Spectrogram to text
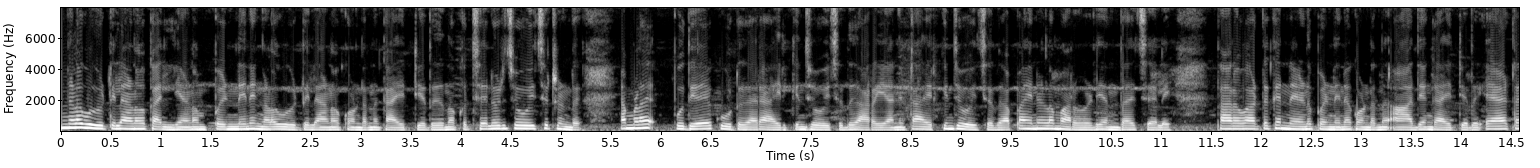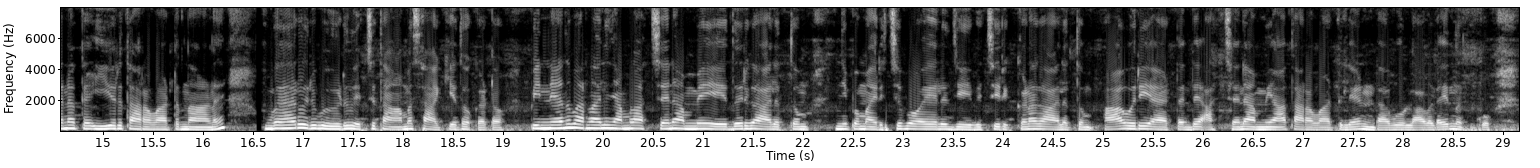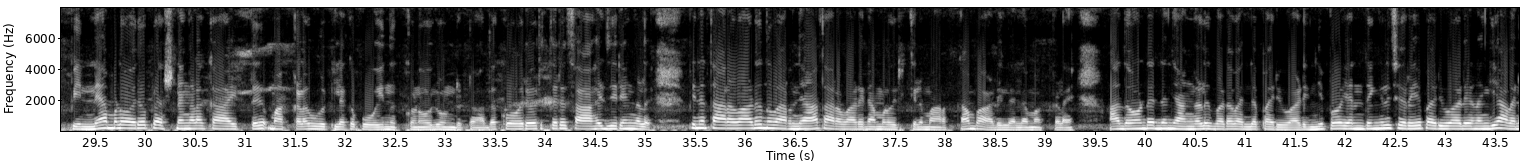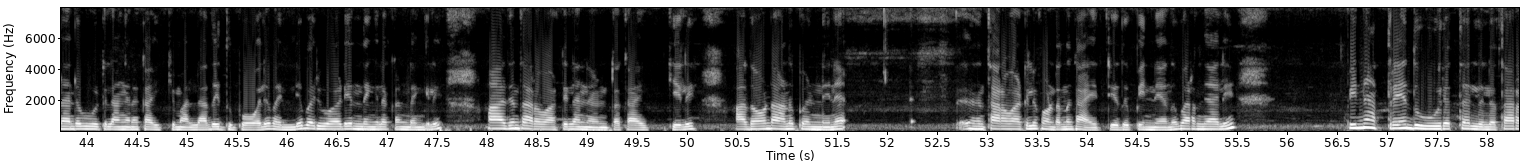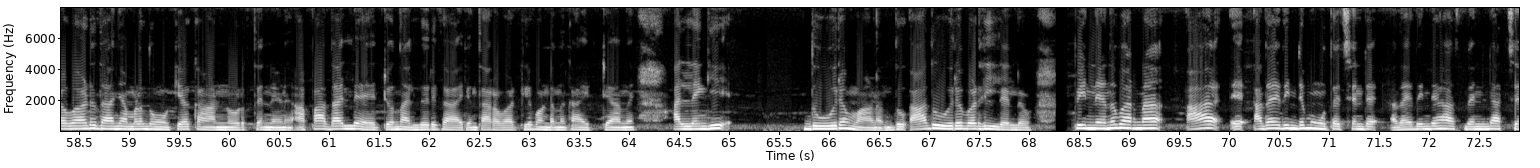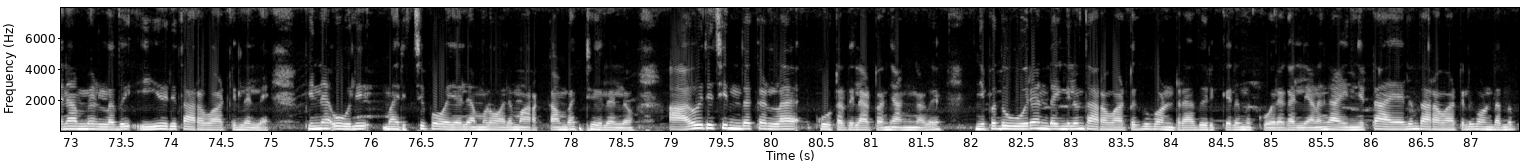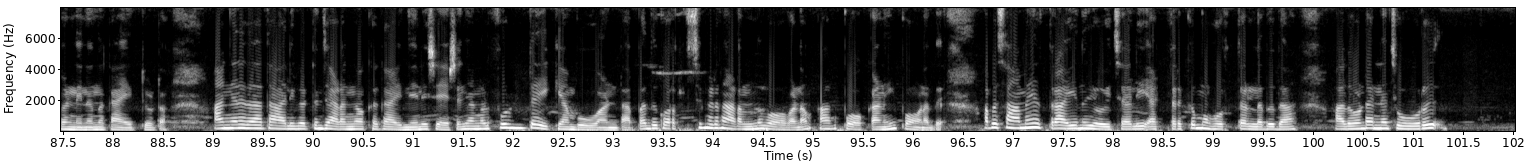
നിങ്ങളെ വീട്ടിലാണോ കല്യാണം? പെണ്ണിനെ നിങ്ങളെ വീട്ടിലാണോ കൊണ്ടുവന്ന് കയറ്റിയത് എന്നൊക്കെ ചിലർ ചോദിച്ചിട്ടുണ്ട്. നമ്മളെ പുതിയ കൂട്ടുകാരായിരിക്കും ചോദിച്ചത് അറിയാനിട്ടായിരിക്കും ചോദിച്ചത്. അപ്പോൾ അതിനുള്ള മറുപടി എന്താ വെച്ചാൽ തറവാട്ടിൽ തന്നെയാണ് പെണ്ണിനെ കൊണ്ടുവന്ന് ആദ്യം കയറ്റിയത്. ഏട്ടനൊക്കെ ഈ ഒരു തറവാട്ടിൽ നിന്നാണ് വേറൊരു വീട് വെച്ച് താമസാക്കിയതൊക്കെ കേട്ടോ. പിന്നെയെന്ന് പറഞ്ഞാൽ നമ്മൾ അച്ഛനും അമ്മയും ഏതൊരു കാലത്തും ഇനിയിപ്പോൾ മരിച്ചു പോയാലും ജീവിച്ചിരിക്കണ കാലത്തും ആ ഒരു ഏട്ടന്റെ അച്ഛനും അമ്മയും ആ തറവാട്ടിലേ ഉണ്ടാവുള്ളൂ അവിടെ നിൽക്കും. പിന്നെ നമ്മൾ ഓരോ പ്രശ്നങ്ങളൊക്കെ ആയിട്ട് മക്കളെ വീട്ടിലൊക്കെ പോയി നിൽക്കണോലും ഉണ്ട് കേട്ടോ അതൊക്കെ ഓരോരുത്തരുടെ സാഹചര്യങ്ങൾ പിന്നെ തറവാട് എന്ന് പറഞ്ഞാൽ ആ തറവാട് നമ്മൾ ഒരിക്കലും മറക്കാൻ പാടില്ലല്ലോ മക്കളെ. അതുകൊണ്ട് തന്നെ ഞങ്ങൾ ഇവിടെ വല്ല പരിപാടി ഇനിയിപ്പോൾ എന്തെങ്കിലും ചെറിയ പരിപാടിയാണെങ്കിൽ അവനവന്റെ വീട്ടിൽ അങ്ങനെ കഴിക്കും. അല്ലാതെ ഇതുപോലെ വലിയ പരിപാടി എന്തെങ്കിലുമൊക്കെ ഉണ്ടെങ്കിൽ ആദ്യം തറവാട്ടിൽ തന്നെയാണ് കേട്ടോ കഴിക്കൽ അതുകൊണ്ടാണ് പെണ്ണിനെ തറവാട്ടിൽ കൊണ്ടുവന്ന് കയറ്റിയത്. പിന്നെയെന്ന് പറഞ്ഞാൽ പിന്നെ അത്രയും ദൂരത്തല്ലല്ലോ. തറവാട് ഇതാ നമ്മൾ നോക്കിയാൽ കാണുന്നവിടെ തന്നെയാണ്. അപ്പോൾ അതല്ലേ ഏറ്റവും നല്ലൊരു കാര്യം തറവാട്ടിൽ കൊണ്ടുവന്ന് കയറ്റാന്ന്. അല്ലെങ്കിൽ ദൂരം വേണം. ആ ദൂരം ഇവിടെ ഇല്ലല്ലോ. പിന്നെന്ന് പറഞ്ഞാൽ ആ അതായത് എന്റെ മൂത്തച്ഛന്റെ അതായത് എന്റെ ഹസ്ബൻഡിന്റെ അച്ഛനും അമ്മ ഉള്ളത് ഈ ഒരു തറവാട്ടിലല്ലേ. പിന്നെ ഓൽ മരിച്ചു പോയാൽ നമ്മൾ ഓലെ മറക്കാൻ പറ്റില്ലല്ലോ ആ ഒരു ചിന്തയൊക്കെ ഉള്ള കൂട്ടത്തിലാട്ടോ ഞങ്ങൾ ഇനിയിപ്പോൾ ദൂരം ഉണ്ടെങ്കിലും തറവാട്ടിക്ക് കൊണ്ടുവരാതെ ഒരിക്കലും നിൽക്കൂല കല്യാണം കഴിഞ്ഞിട്ടായാലും തറവാട്ടിൽ കൊണ്ടുവന്ന് പെണ്ണിനൊന്ന് കയറ്റും കേട്ടോ അങ്ങനെ ആ താലികെട്ടും ചടങ്ങൊക്കെ കഴിഞ്ഞതിന് ശേഷം ഞങ്ങൾ ഫുഡ് കഴിക്കാൻ പോവാണ് അപ്പോൾ അത് കുറച്ചും കൂടെ നടന്നു പോകണം ആ പോക്കാണ് ഈ പോണത്. അപ്പോൾ സമയം എത്ര ആയി എന്ന് ചോദിച്ചാൽ എട്ടരക്ക് മുഹൂർത്തമുള്ളത് ഇതാ. അതുകൊണ്ട് തന്നെ ചോറ്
